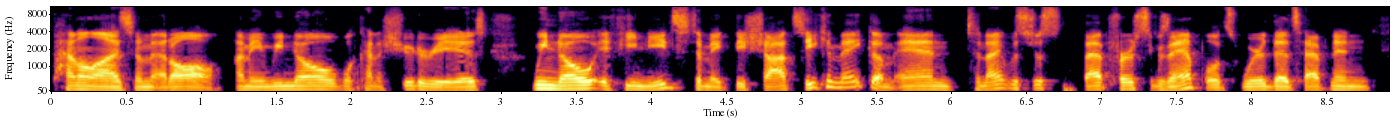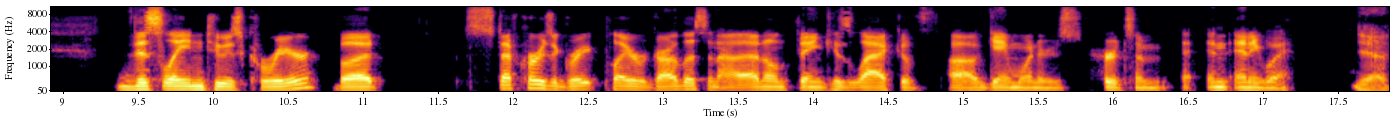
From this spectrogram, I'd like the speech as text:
penalize him at all. I mean, we know what kind of shooter he is. We know if he needs to make these shots, he can make them. And tonight was just that first example. It's weird that's happening this late into his career, but Steph Curry is a great player regardless, and I, I don't think his lack of uh, game winners hurts him in any way. Yeah,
